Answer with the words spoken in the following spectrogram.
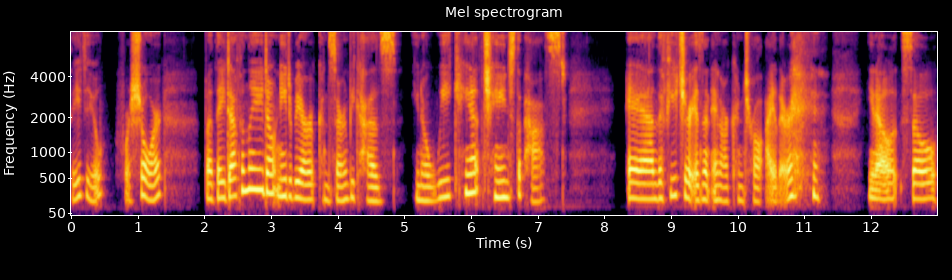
They do, for sure. But they definitely don't need to be our concern because, you know, we can't change the past and the future isn't in our control either. you know, so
